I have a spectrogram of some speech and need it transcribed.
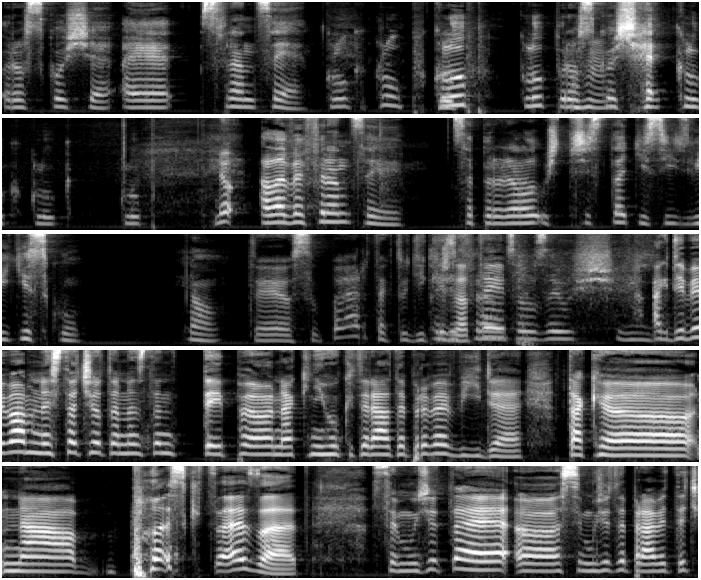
rozkoše a je z Francie. kluk, klub, Klub, klub rozkoše, kluk, kluk, klub. No. Ale ve Francii se prodalo už 300 tisíc výtisků. No, To je super, tak to díky takže za tip. francouzi už ví. A kdyby vám nestačil tenhle ten tip eh, na knihu, která teprve vyjde, tak eh, na blesk.cz se můžete, eh, si můžete právě teď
